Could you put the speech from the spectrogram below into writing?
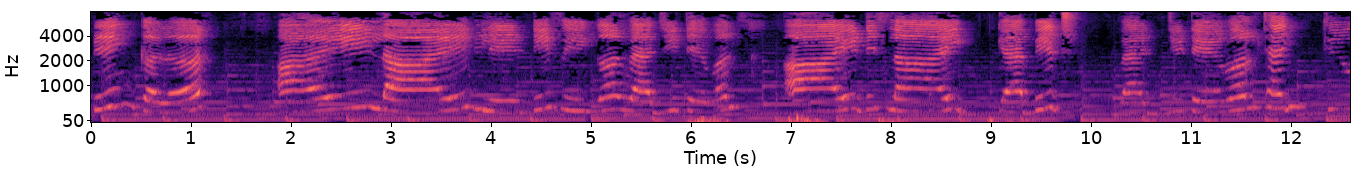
pink color. I like lady finger vegetables. I dislike cabbage vegetable. Thank you.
